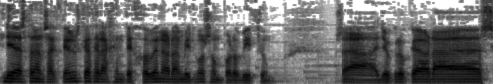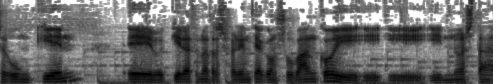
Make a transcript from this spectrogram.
de las transacciones que hace la gente joven ahora mismo son por Bizum. O sea, yo creo que ahora, según quién, eh, quiere hacer una transferencia con su banco y, no está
